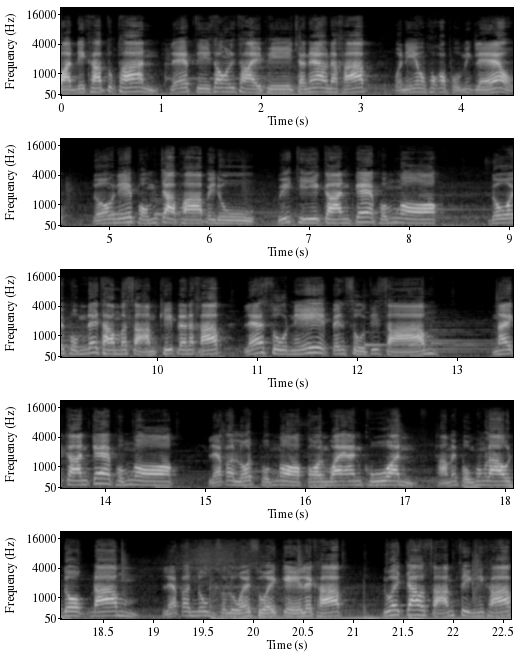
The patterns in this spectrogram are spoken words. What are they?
วัสดีครับทุกท่าน และเอฟซีช่องลิไทยพีชาแนลนะครับ วันนี้มาพบกับผมอีกแล้ว โดยวันนี้ผมจะพาไปดู วิธีการแก้ผมงอก โดยผมได้ทำมาสามคลิปแล้วนะครับ และสูตรนี้เป็นสูตรที่ 3 ในการแก้ผมงอก แล้วก็ลดผมงอกก่อนวัยอันควรทำให้ผมของเราดกดำแล้วก็นุ่มสลวยสวยเก๋เลยครับ ด้วยเจ้า 3 สิ่งนี้ครับ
